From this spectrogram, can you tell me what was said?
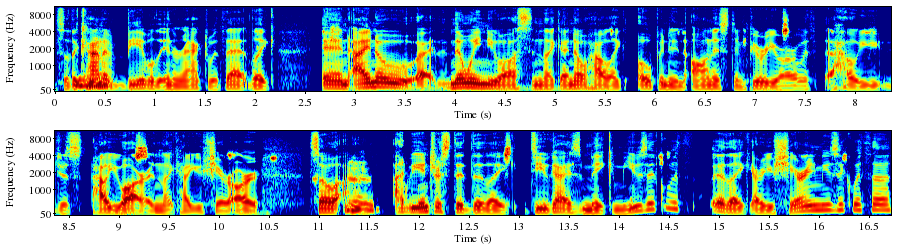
So to mm-hmm. kind of be able to interact with that, like, and I know, uh, knowing you, Austin, like I know how like open and honest and pure you are with how you just how you are and like how you share art. So mm-hmm. I, would be interested to like, do you guys make music with, uh, like, are you sharing music with, uh,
